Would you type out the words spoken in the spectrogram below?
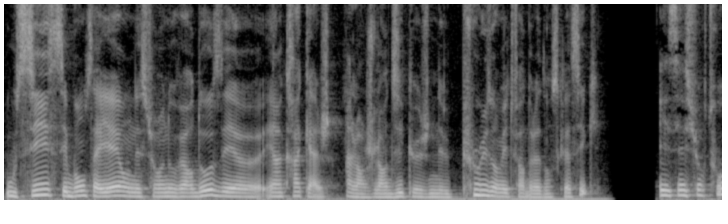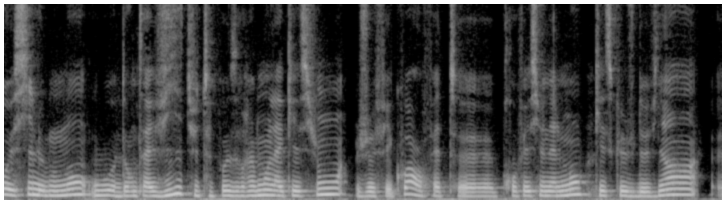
ou si c'est bon, ça y est, on est sur une overdose et, et un craquage. Alors je leur dis que je n'ai plus envie de faire de la danse classique et c'est surtout aussi le moment où dans ta vie, tu te poses vraiment la question, je fais quoi en fait euh, professionnellement? Qu'est-ce que je deviens? Euh,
